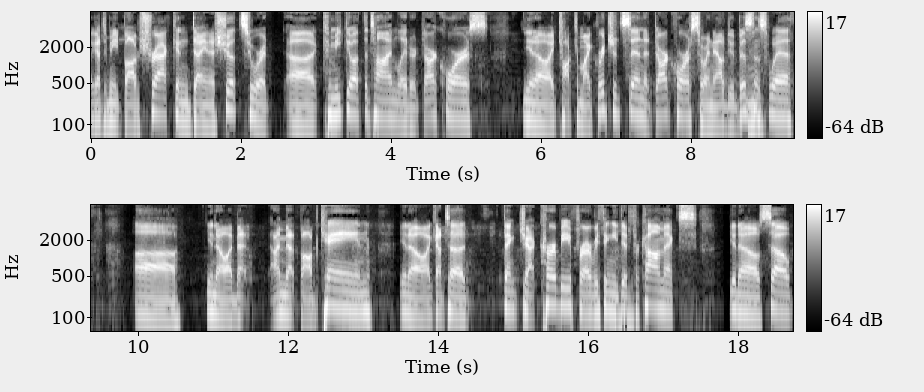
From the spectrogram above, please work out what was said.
I got to meet Bob Schreck and Diana Schutz, who were at uh, Comico at the time, later at Dark Horse you know, I talked to Mike Richardson at Dark Horse, who I now do business with. Uh, you know, I met I met Bob Kane. You know, I got to thank Jack Kirby for everything he did for comics. You know, so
